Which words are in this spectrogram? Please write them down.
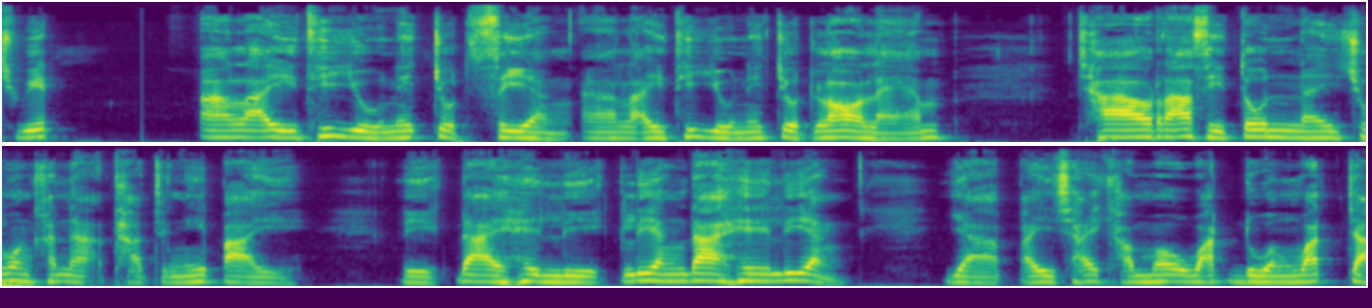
ชีวิต อะไรที่อยู่ในจุดเสี่ยง อะไรที่อยู่ในจุดล่อแหลม ชาวราศีตุลในช่วงขณะถัดจากนี้ไป หลีกได้ให้หลีกเลี่ยงได้ให้เลี่ยง อย่าไปใช้คำว่าวัดดวงวัดใจ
